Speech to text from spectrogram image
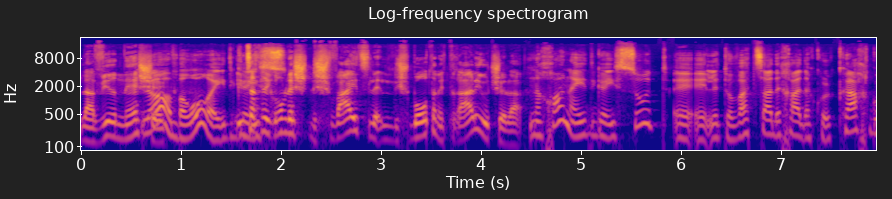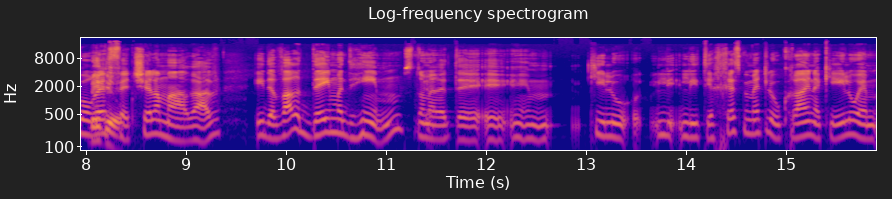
להעביר נשק, לא, ברור, אם ההתגייסות... הצלחת לגרום לש, לשוויץ לשבור את הניטרליות שלה, נכון, ההתגייסות אה, אה, לטובת צד אחד הכל כך גורפת בדיוק. של המערב, היא דבר די מדהים. זאת אומרת, אה, אה, אה, כאילו, להתייחס באמת לאוקראינה כאילו הם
